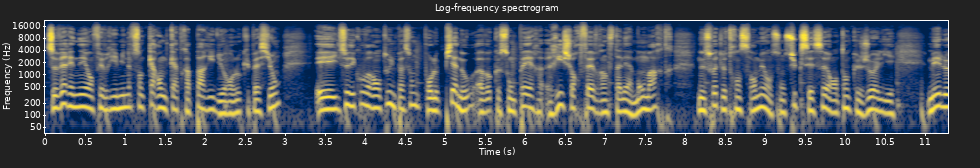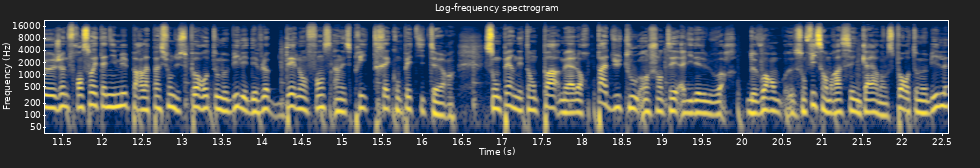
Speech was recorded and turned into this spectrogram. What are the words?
Sever est né en février 1944 à Paris durant l'occupation et il se découvre avant tout une passion pour le piano avant que son père, riche orfèvre installé à Montmartre, ne souhaite le transformer en son successeur en tant que joaillier. Mais le jeune François est animé par la passion du sport automobile et développe dès l'enfance un esprit très compétiteur. Son père n'étant pas, mais alors pas du tout enchanté à l'idée de le voir, de voir son fils embrasser une carrière dans le sport automobile,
